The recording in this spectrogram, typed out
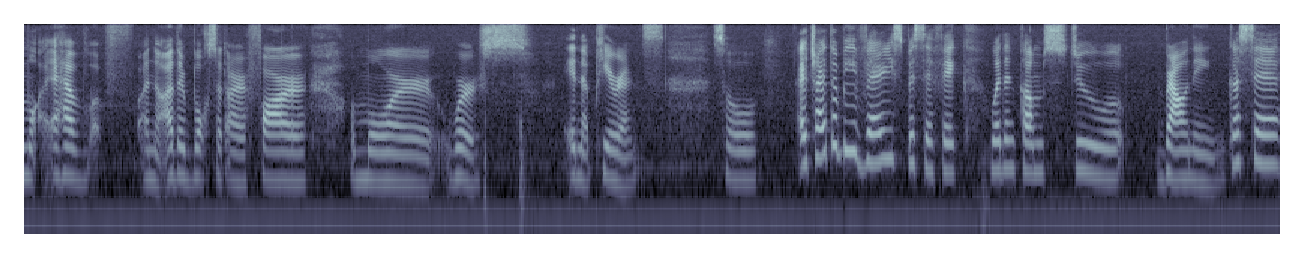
I have ano, other books that are far more worse in appearance. So, I try to be very specific when it comes to browning. Kasi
